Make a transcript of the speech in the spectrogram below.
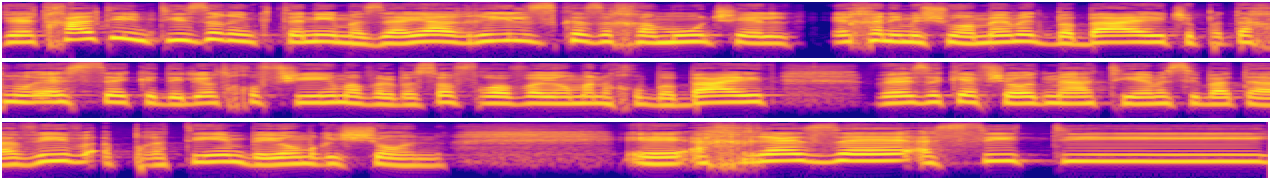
והתחלתי עם טיזרים קטנים, אז זה היה רילס כזה חמוד של איך אני משועממת בבית, שפתחנו עסק כדי להיות חופשיים, אבל בסוף רוב היום אנחנו בבית, ואיזה כיף שעוד מעט תהיה מסיבת האביב, הפרטים ביום ראשון. אה, אחרי זה עשיתי...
